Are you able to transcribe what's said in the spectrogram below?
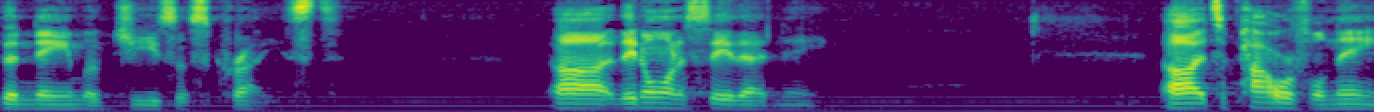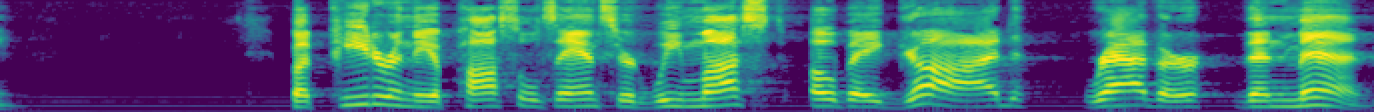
the name of Jesus Christ. Uh, they don't want to say that name. Uh, it's a powerful name. But Peter and the apostles answered, We must obey God rather than men.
